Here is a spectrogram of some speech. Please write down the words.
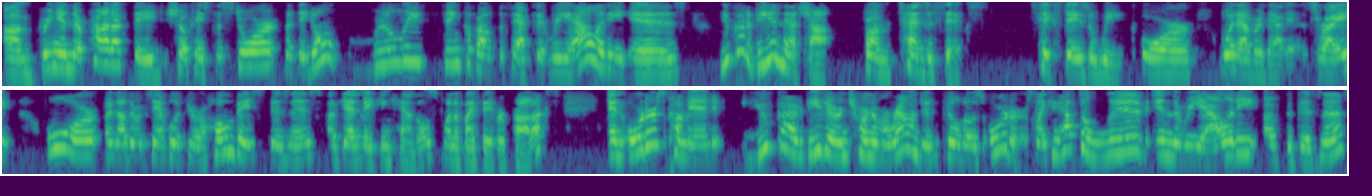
um, bring in their product, they showcase the store, but they don't really think about the fact that reality is you've got to be in that shop from 10 to 6, six days a week or whatever that is, right? Or another example, if you're a home-based business, again, making candles, one of my favorite products, and orders come in, you've got to be there and turn them around and fill those orders. Like you have to live in the reality of the business.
